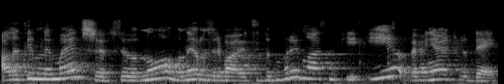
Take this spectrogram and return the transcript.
але тим не менше, все одно вони розривають ці договори власники і виганяють людей.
